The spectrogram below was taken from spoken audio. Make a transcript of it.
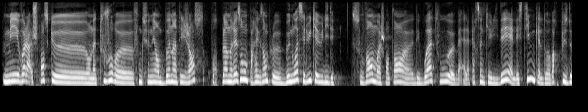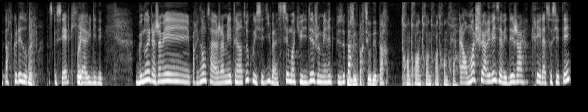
Mais voilà, je pense qu'on a toujours euh, fonctionné en bonne intelligence pour plein de raisons. Par exemple, Benoît, c'est lui qui a eu l'idée. Souvent, moi, j'entends euh, des boîtes où euh, bah, la personne qui a eu l'idée, elle estime qu'elle doit avoir plus de parts que les autres, parce que c'est elle qui a eu l'idée. Benoît, il a jamais, par exemple, ça n'a jamais été un truc où il s'est dit, bah, c'est moi qui ai eu l'idée, je mérite plus de parts. Vous êtes parti au départ 33, 33, 33. Alors moi, je suis arrivée, ils avaient déjà créé la société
